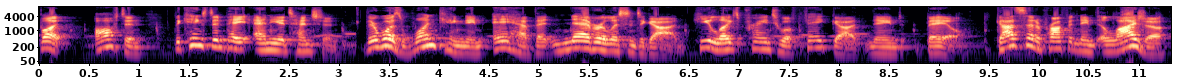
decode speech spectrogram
But often, the kings didn't pay any attention. There was one king named Ahab that never listened to God. He liked praying to a fake god named Baal. God sent a prophet named Elijah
